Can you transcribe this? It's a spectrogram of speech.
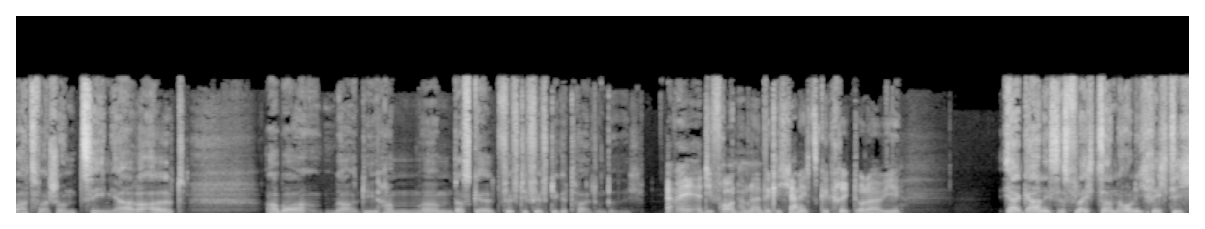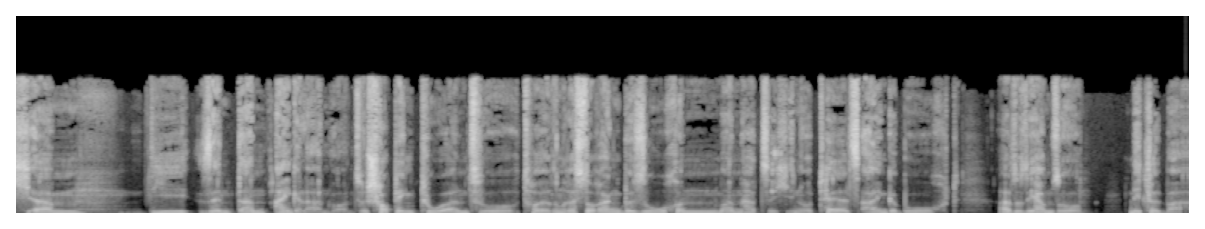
war zwar schon zehn Jahre alt. Aber ja, die haben ähm, das Geld 50-50 geteilt unter sich. Aber ja, die Frauen haben dann wirklich gar nichts gekriegt, oder wie? Ja, gar nichts ist vielleicht dann auch nicht richtig. Ähm, die sind dann eingeladen worden zu Shoppingtouren, zu teuren Restaurantbesuchen. Man hat sich in Hotels eingebucht. Also sie haben so mittelbar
